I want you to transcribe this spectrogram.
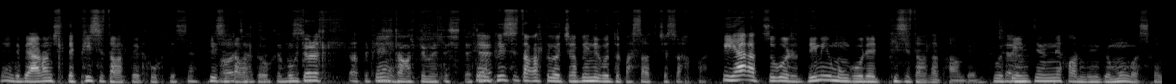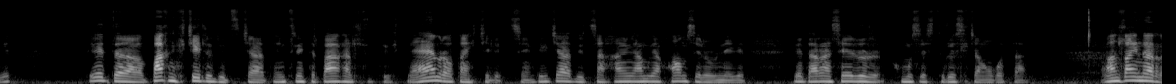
Тийм би 10 жилдээ PC тоглодог их хүүхдээсэн. PC тоглодог. Бүгдөө л одоо. PC тоглолдог байлаа шүү дээ Тийм тий. PC тоглодог байж байгаа би нэг өдөр бас одчихсан байхгүй. Би ягаад зүгээр дэмий мөнгө өрөөд PC тоглоод байгаа юм бэ? Тэгвэл би Тийм. интернетийн хооронд нэг мөнгө босгоё гэд. Тэгээд баахан хичээлүүд үзэж чаад интернетээр баахан л тэгт амар удаан хичээл үзсэн. Тэгж яагаад үзсэн хам- хамгийн home server нэгээд тэгээд дараа нь сервер хүмүүсээс түрээсэлж авангуудаа онлайнаар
